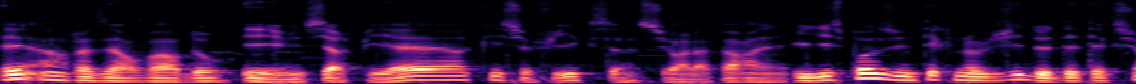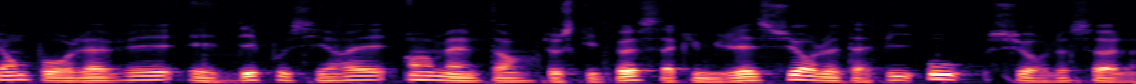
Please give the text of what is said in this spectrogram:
et un réservoir d'eau et une serpillière qui se fixe sur l'appareil. Il dispose d'une technologie de détection pour laver et dépoussiérer en même temps, tout ce qui peut s'accumuler sur le tapis ou sur le sol.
